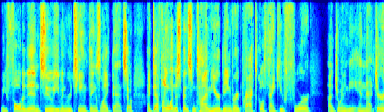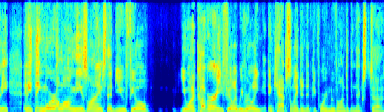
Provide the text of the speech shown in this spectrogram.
you fold it into even routine things like that so i definitely want to spend some time here being very practical thank you for uh, joining me in that journey anything more along these lines that you feel you want to cover or you feel like we've really encapsulated it before we move on to the next uh,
